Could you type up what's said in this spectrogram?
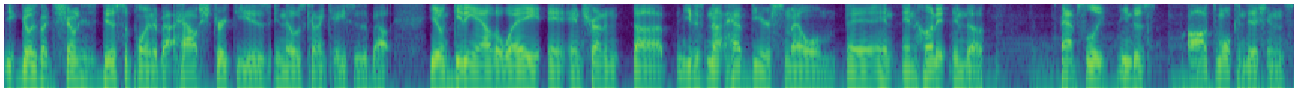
it goes back to showing his discipline about how strict he is in those kind of cases about you know getting out of the way and, and trying to uh, you just not have deer smell them and and hunt it in the absolute you know just optimal conditions,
